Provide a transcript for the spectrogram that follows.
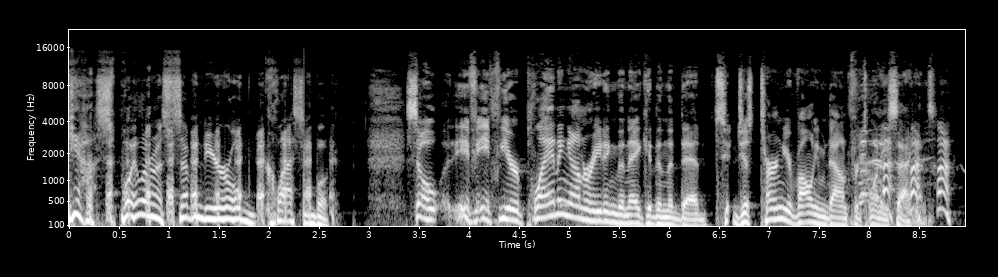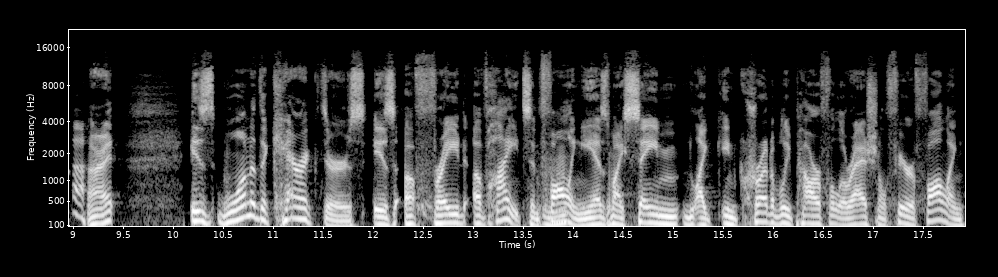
Yeah. Spoiler in a seventy-year-old classic book. So if if you're planning on reading The Naked and the Dead, t- just turn your volume down for 20 seconds. All right. Is one of the characters is afraid of heights and mm-hmm. falling. He has my same like incredibly powerful irrational fear of falling,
